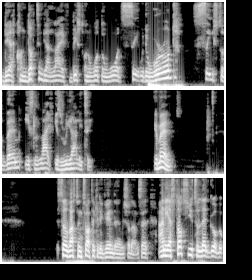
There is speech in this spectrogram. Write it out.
They are conducting their life based on what the word say. What the world says to them is life, is reality. Amen. So verse 22, I'll take it again, then we show them. He said, And he has taught you to let go of the,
